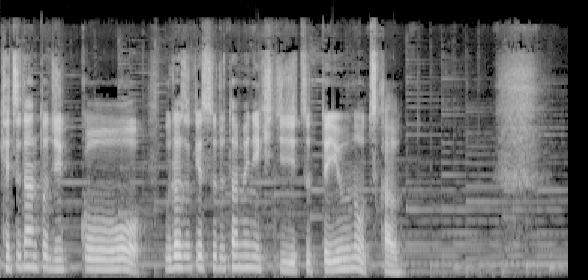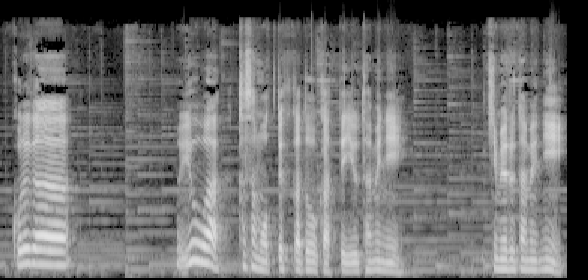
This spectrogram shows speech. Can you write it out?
決断と実行を裏付けするために吉日っていうのを使う。これが、要は傘持ってくかどうかっていうために決めるために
